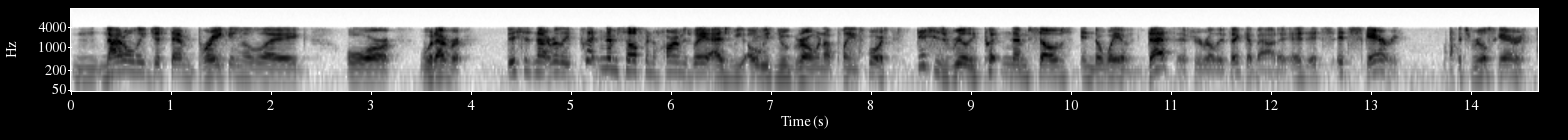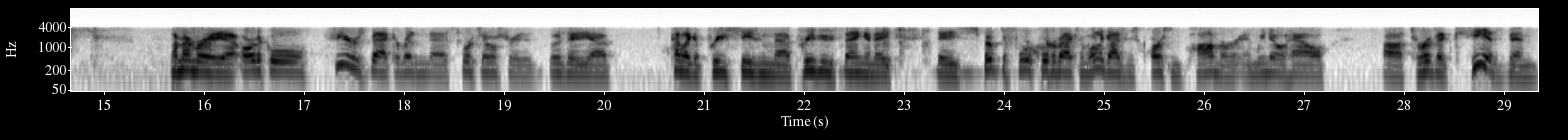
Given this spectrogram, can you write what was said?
not only just them breaking a leg or whatever this is not really putting themselves in harm's way as we always knew growing up playing sports. This is really putting themselves in the way of death if you really think about it. it it's it's scary. It's real scary. I remember a uh, article years back I read in uh, Sports Illustrated. It was a uh, kind of like a preseason uh, preview thing, and they they spoke to four quarterbacks, and one of the guys was Carson Palmer, and we know how uh, terrific he has been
